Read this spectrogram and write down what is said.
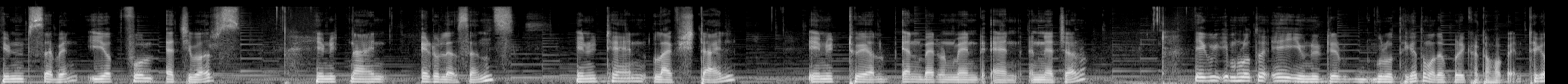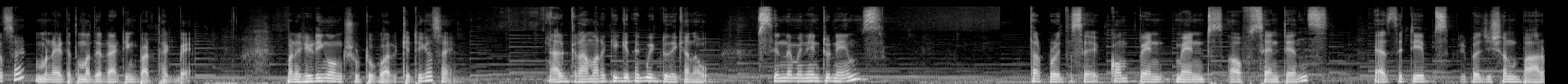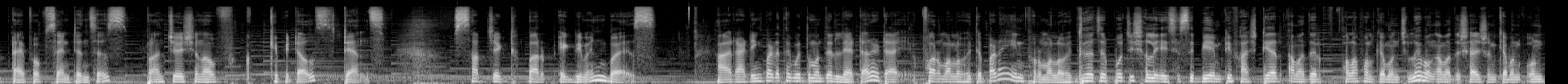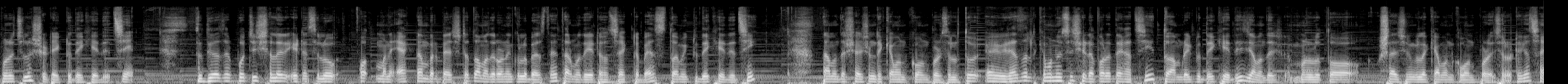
unit seven youthful achievers unit nine adolescence unit ten lifestyle unit twelve environment and nature এগুলি মূলত এই ইউনিটেরগুলো থেকে তোমাদের পরীক্ষাটা হবে, ঠিক আছে? মানে এটা তোমাদের রাইটিং পার্ট থাকবে। মানে রিডিং অংশটুকু আর কি, ঠিক আছে? আর গ্রামার কি কি থাকবে একটু দেখে নাও। সিনেমেন ইন্টু নেমস তারপর হইতেছে components of sentence adjectives preposition verb type of sentences punctuation of capitals tense subject verb agreement voice R writing পার্টে থাকবে তোমাদের লেটার এটা ফর্মালও হতে পারে ইনফর্মালও হতে দু হাজার পঁচিশ সালে এসএসসি বিএমটি ফার্স্ট ইয়ার আমাদের ফলাফল কেমন ছিল এবং আমাদের সাজেশন কেমন কোন পড়েছিল সেটা একটু দেখিয়ে দিচ্ছি। তো দু হাজার পঁচিশ সালের এটা ছিল মানে এক নম্বর ব্যাচটা তো আমাদের অনেকগুলো ব্যাচ থাকে, তার মধ্যে এটা হচ্ছে একটা ব্যাচ তো আমি একটু দেখিয়ে দিচ্ছি। আমাদের সাজেশনটা কেমন কোন পড়েছিল, তো রেজাল্ট কেমন হয়েছে সেটা পরে দেখাচ্ছি, তো আমরা একটু দেখিয়ে দিই যে আমাদের মূলত সাজেশনগুলো কেমন কেমন পড়েছিল, ঠিক আছে?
